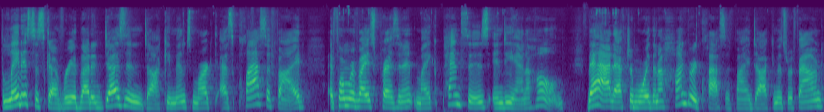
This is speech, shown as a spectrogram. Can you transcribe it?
The latest discovery about a dozen documents marked as classified at former Vice President Mike Pence's Indiana home. That after more than 100 classified documents were found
